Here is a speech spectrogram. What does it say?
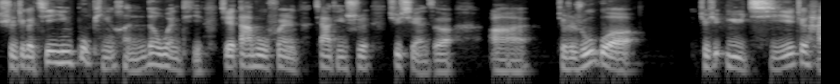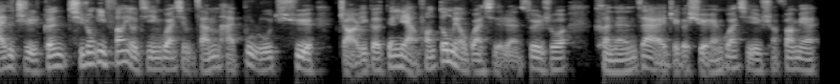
是这个基因不平衡的问题。其实大部分家庭是去选择啊，就是如果就是与其这个孩子只跟其中一方有基因关系，咱们还不如去找一个跟两方都没有关系的人。所以说，可能在这个血缘关系上方面，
